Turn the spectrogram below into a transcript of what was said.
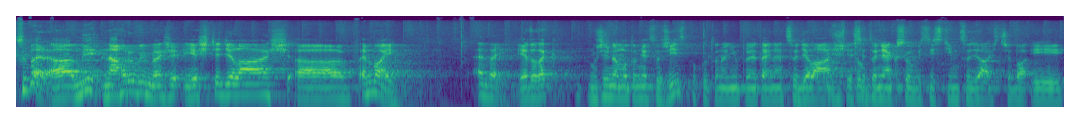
Super. A my náhodou víme, že ještě děláš uh, v MY. MY. Je to tak? Můžeš nám o tom něco říct, pokud to není úplně tajné, co děláš, to... jestli to nějak souvisí s tím, co děláš třeba i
